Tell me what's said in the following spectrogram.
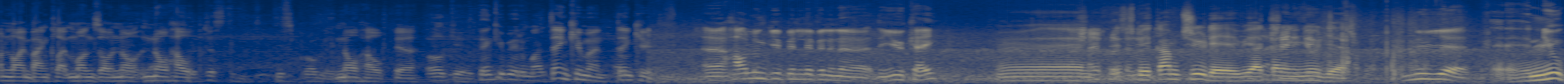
Online bank like Monzo, no no help. just this problem. No help, yeah. Okay, thank you very much. Thank you, man. Thank you. Uh, how long you been living in uh, the UK? Um, it's become three day. We are coming New Year. New Year. Uh, new.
